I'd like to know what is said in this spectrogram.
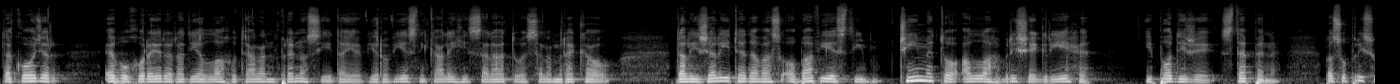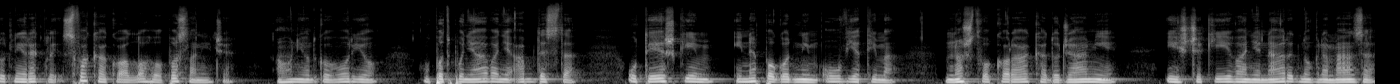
Također, Ebu Hureyre radijallahu ta'alan prenosi da je vjerovjesnik alaihi salatu wasalam rekao da li želite da vas obavijestim čime to Allah briše grijehe i podiže stepene, Pa su prisutni rekli, svakako Allahov poslaniće, a on je odgovorio, u potpunjavanje abdesta, u teškim i nepogodnim uvjetima, mnoštvo koraka do džamije i iščekivanje narednog namaza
